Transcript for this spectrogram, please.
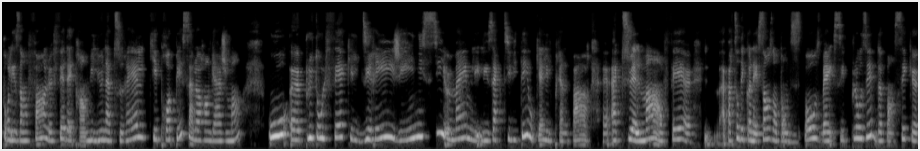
pour les enfants le fait d'être en milieu naturel qui est propice à leur engagement? Ou euh, plutôt le fait qu'ils dirigent et initient eux-mêmes les, activités auxquelles ils prennent part. Euh, actuellement, en fait, euh, à partir des connaissances dont on dispose, ben, c'est plausible de penser que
